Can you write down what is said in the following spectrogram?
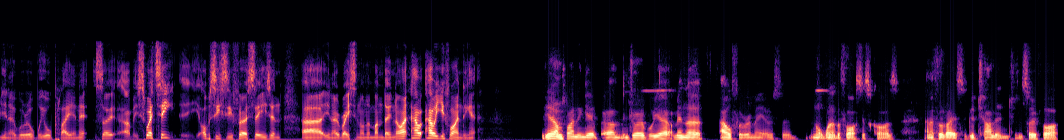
you know we're all, we all play in it. So, I mean, sweaty. Obviously, it's your first season. Uh, you know, racing on a Monday night. How how are you finding it? Yeah, I'm finding it um, enjoyable. Yeah, I'm in the Alfa Romeo, so not one of the fastest cars, and I feel like it's a good challenge. And so far,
